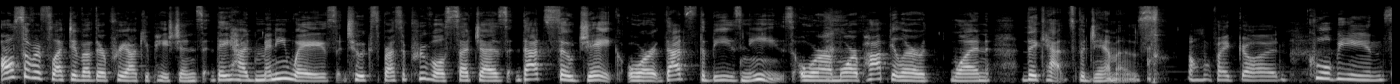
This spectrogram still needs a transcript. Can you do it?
Also reflective of their preoccupations, they had many ways to express approval, such as, that's so Jake, or that's the bee's knees, or a more popular one, the cat's pajamas. Oh my god. Cool beans.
